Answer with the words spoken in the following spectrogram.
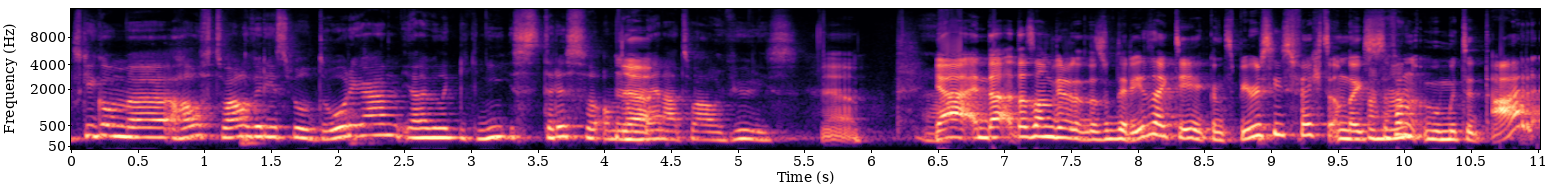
Als ik om eh, half twaalf ergens wil doorgaan, ja, dan wil ik niet stressen omdat Ja. het bijna 12 uur is. Ja. Ja, en dat, dat is dan weer... Dat is ook de reden dat ik tegen conspiracies vecht. Omdat ik zeg van, we moeten daar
